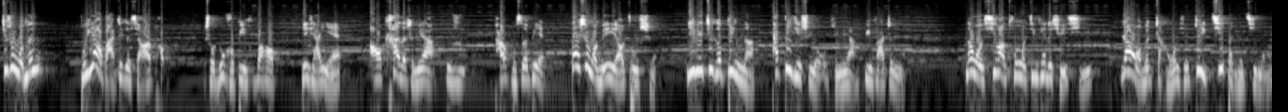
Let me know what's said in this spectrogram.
就是我们不要把这个小儿疱手足口病和包括咽峡炎，然后看的什么呀？就是谈虎色变。但是我们也要重视，因为这个病呢，它毕竟是有什么呀并发症的。那我希望通过今天的学习，让我们掌握一些最基本的技能，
